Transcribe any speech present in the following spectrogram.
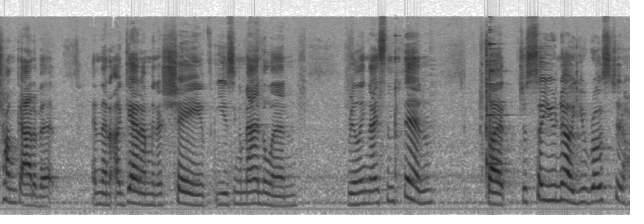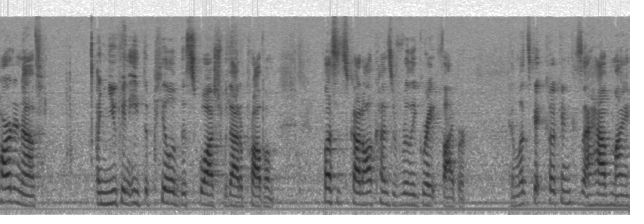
chunk out of it. And then again, I'm going to shave using a mandolin really nice and thin. But just so you know, you roast it hard enough and you can eat the peel of the squash without a problem. Plus it's got all kinds of really great fiber. And let's get cooking because I have my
